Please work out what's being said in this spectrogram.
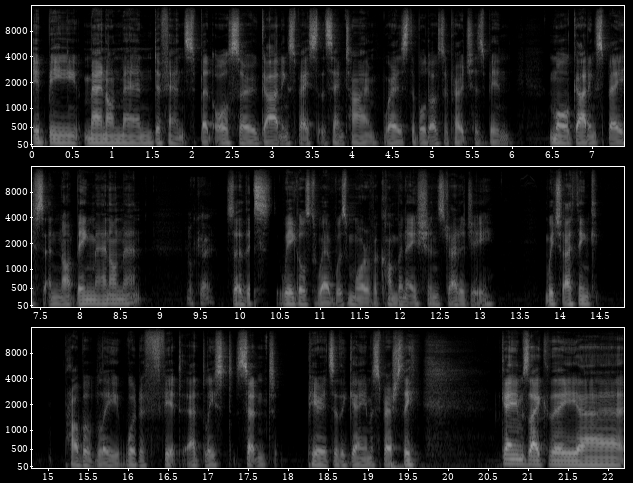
it'd be man on man defense, but also guarding space at the same time. Whereas the Bulldogs' approach has been more guarding space and not being man on man. Okay. So this Weagle's web was more of a combination strategy, which I think probably would have fit at least certain t- periods of the game, especially games like the uh,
